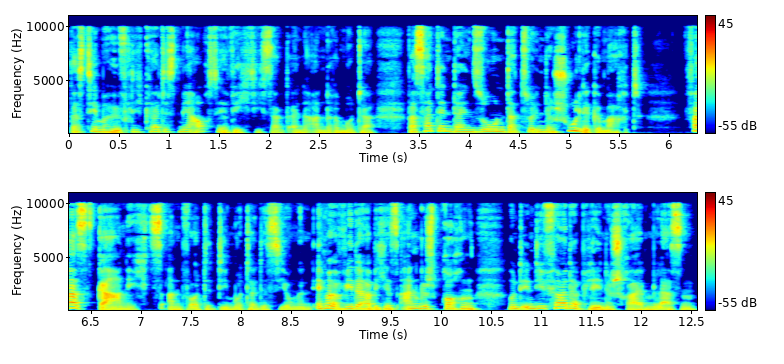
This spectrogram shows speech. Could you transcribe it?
Das Thema Höflichkeit ist mir auch sehr wichtig, sagt eine andere Mutter. Was hat denn dein Sohn dazu in der Schule gemacht? Fast gar nichts, antwortet die Mutter des Jungen. Immer wieder habe ich es angesprochen und in die Förderpläne schreiben lassen.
